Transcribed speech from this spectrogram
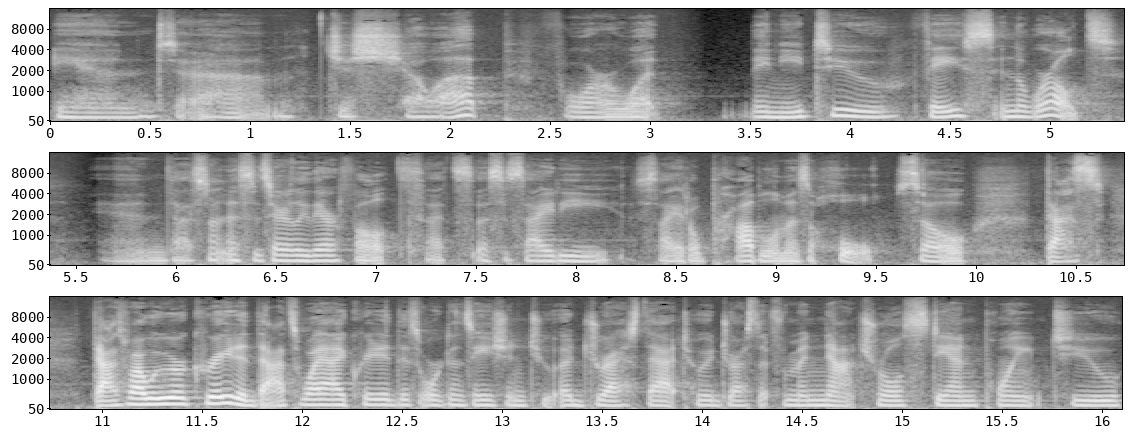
and um, just show up for what they need to face in the world. And that's not necessarily their fault. That's a society societal problem as a whole. So that's that's why we were created. That's why I created this organization to address that, to address it from a natural standpoint, to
